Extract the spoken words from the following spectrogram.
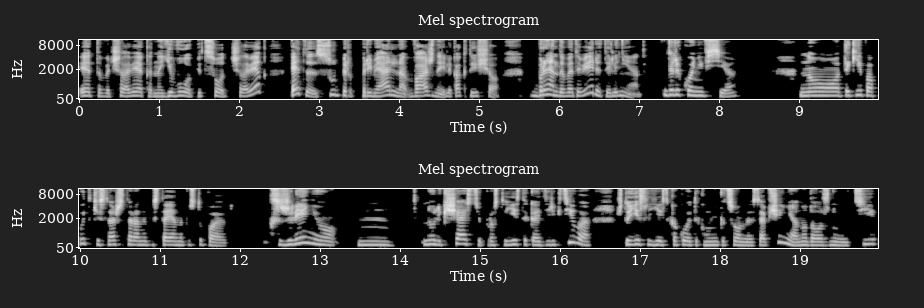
этого человека на его 500 человек, это супер премиально важно или как-то еще. Бренды в это верят или нет? Далеко не все. Но такие попытки с нашей стороны постоянно поступают к сожалению, ну или к счастью, просто есть такая директива, что если есть какое-то коммуникационное сообщение, оно должно уйти э,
